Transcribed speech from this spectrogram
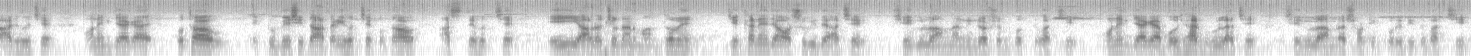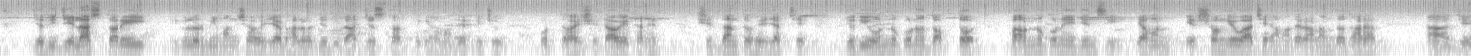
কাজ হয়েছে। অনেক জায়গায় কোথাও একটু বেশি তাড়াতাড়ি হচ্ছে কোথাও আসতে হচ্ছে। এই আলোচনার মাধ্যমে যেখানে যা অসুবিধা আছে সেগুলো আমরা নিরসন করতে পারছি। অনেক জায়গায় বোঝার ভুল আছে সেগুলো আমরা সঠিক করে দিতে পারছি। যদি জেলা স্তরেই এগুলোর মীমাংসা হয়ে যায় ভালো যদি রাজ্য স্তর থেকে আমাদের কিছু করতে হয় সেটাও এখানে সিদ্ধান্ত হয়ে যাচ্ছে। যদি অন্য কোনো দপ্তর বা অন্য কোনো এজেন্সি, যেমন এর সঙ্গেও আছে আমাদের আনন্দধারার যে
